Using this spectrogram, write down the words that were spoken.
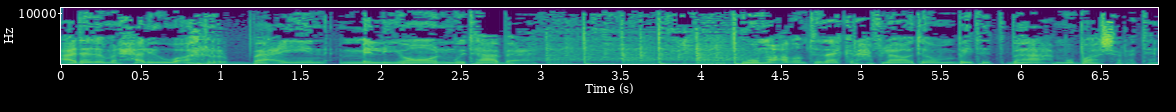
عددهم الحالي هو 40 مليون متابع. ومعظم تذاكر حفلاتهم بتتباع مباشرة.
